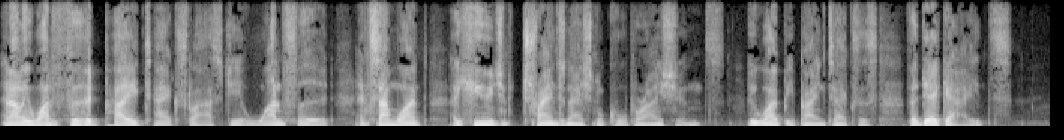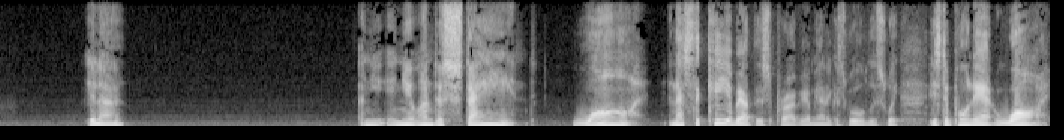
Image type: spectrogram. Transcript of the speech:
and only one third paid tax last year. One third, and some won't. A huge transnational corporations who won't be paying taxes for decades. You know, and you, and you understand why. And that's the key about this program, the Anarchist World this week, is to point out why.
